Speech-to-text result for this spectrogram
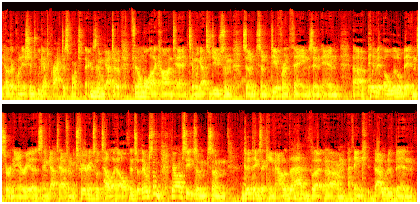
the other clinicians we got to practice a bunch of things. And we got to film a lot of content and we got to do some some some different things and and uh, pivot a little bit in certain areas and got to have some experience with telehealth. And so there were some there were obviously some some good things that came out of that but um, I think that would have been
